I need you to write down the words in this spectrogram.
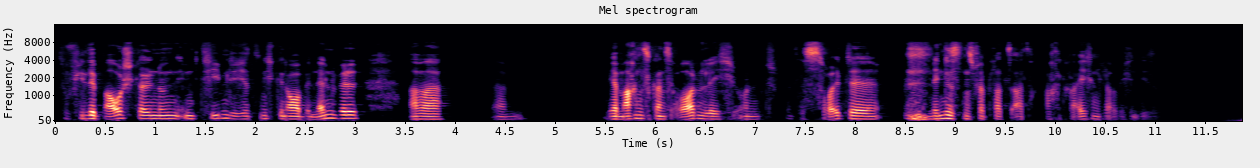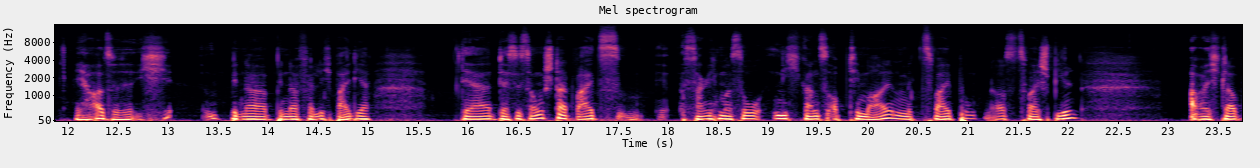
zu viele Baustellen im Team, die ich jetzt nicht genauer benennen will, aber ähm, wir machen es ganz ordentlich und das sollte mindestens für Platz 8 reichen, glaube ich, in diese. Ja, also ich bin da, bin da völlig bei dir. Der, der Saisonstart war jetzt, sage ich mal so, nicht ganz optimal mit zwei Punkten aus zwei Spielen. Aber ich glaube,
